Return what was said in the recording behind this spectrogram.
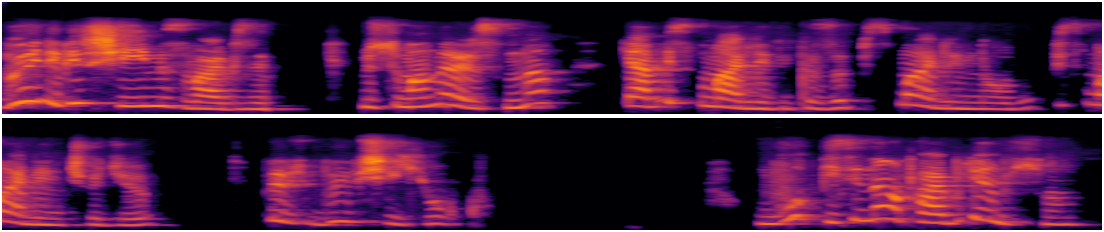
Böyle bir şeyimiz var bizim. Müslümanlar arasında. Yani biz mahallenin kızı, biz mahallenin oğlu, biz mahallenin çocuğu. Böyle, böyle bir şey yok. Bu bizi ne yapar biliyor musun?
